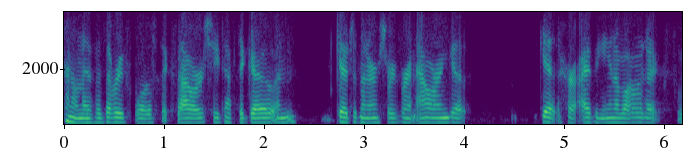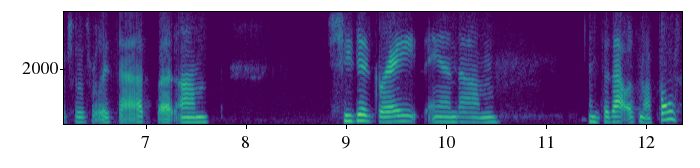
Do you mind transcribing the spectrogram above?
I don't know if it's every four or six hours. She'd have to go and go to the nursery for an hour and get get her IV antibiotics, which was really sad. But um, she did great, and um, and so that was my first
